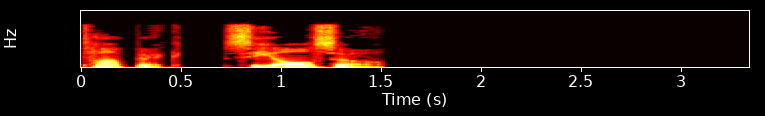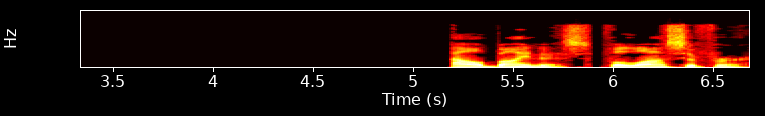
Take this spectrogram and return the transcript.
Topic. See also. Albinus philosopher.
